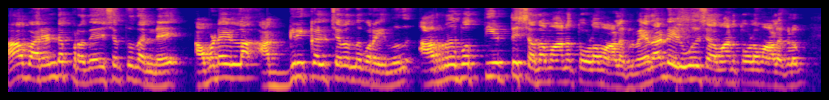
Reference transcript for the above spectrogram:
ആ വരണ്ട പ്രദേശത്ത് തന്നെ അവിടെയുള്ള അഗ്രികൾച്ചർ എന്ന് പറയുന്നത് അറുപത്തിയെട്ട് ശതമാനത്തോളം ആളുകളും ഏതാണ്ട് എഴുപത് ശതമാനത്തോളം ആളുകളും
